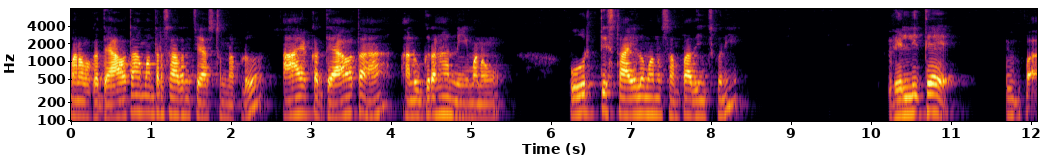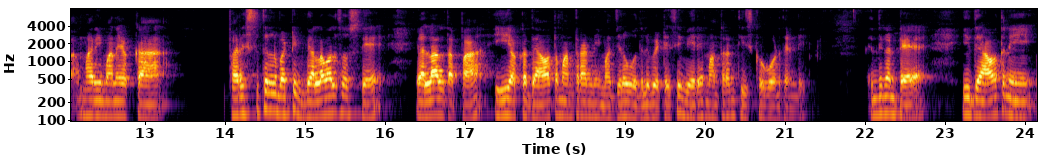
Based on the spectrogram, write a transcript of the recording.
మనం ఒక దేవతా మంత్ర సాధన చేస్తున్నప్పుడు ఆ యొక్క దేవత అనుగ్రహాన్ని మనం పూర్తి స్థాయిలో మనం సంపాదించుకుని వెళ్ళితే మరి మన యొక్క పరిస్థితులను బట్టి వెళ్ళవలసి వస్తే వెళ్ళాలి తప్ప ఈ యొక్క దేవత మంత్రాన్ని మధ్యలో వదిలిపెట్టేసి వేరే మంత్రాన్ని తీసుకోకూడదండి. ఎందుకంటే ఈ దేవతని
